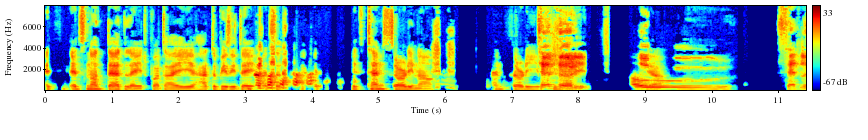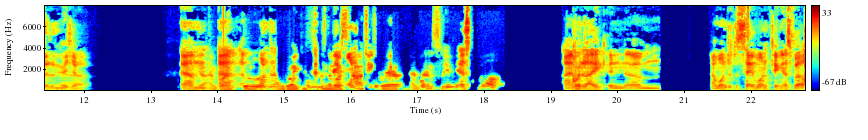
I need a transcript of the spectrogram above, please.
It, it's not that late, but I had a busy day. It's, a, it's 10.30 now. 10.30 Ten PM. thirty. Oh, sad little Yeah. Micha. Um, Yeah, I'm going to wanted- I'm going to sit in the massage chair and then sleep. as well. I'm What? like in. Um, I wanted to say one thing as well.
